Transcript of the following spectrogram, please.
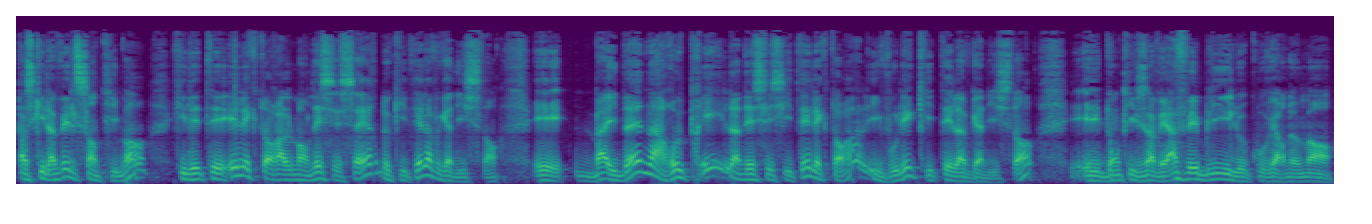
parce qu'il avait le sentiment qu'il était électoralement nécessaire de quitter l'Afghanistan. Et Biden a repris la nécessité électorale. Il voulait quitter l'Afghanistan et donc ils avaient affaibli le gouvernement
